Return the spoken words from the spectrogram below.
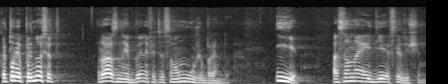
которые приносят разные бенефиты самому же бренду. И основная идея в следующем.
